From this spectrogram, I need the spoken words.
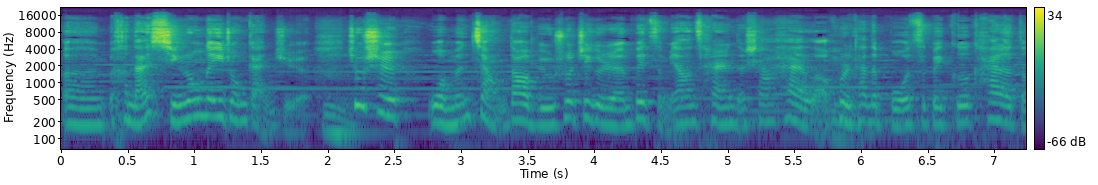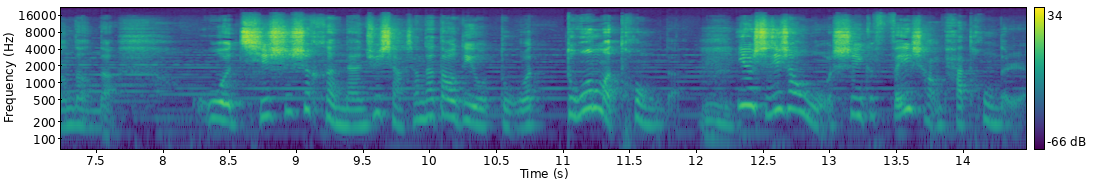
嗯，很难形容的一种感觉，就是我们讲到，比如说这个人被怎么样残忍的杀害了，或者他的脖子被割开了等等的，我其实是很难去想象他到底有多多么痛的，嗯，因为实际上我是一个非常怕痛的人，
